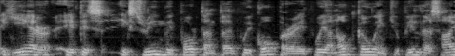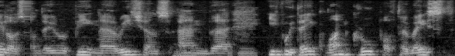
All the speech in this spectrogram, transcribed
here it is extremely important that we cooperate. We are not going to build the silos on the European regions, and if we take one group of the waste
